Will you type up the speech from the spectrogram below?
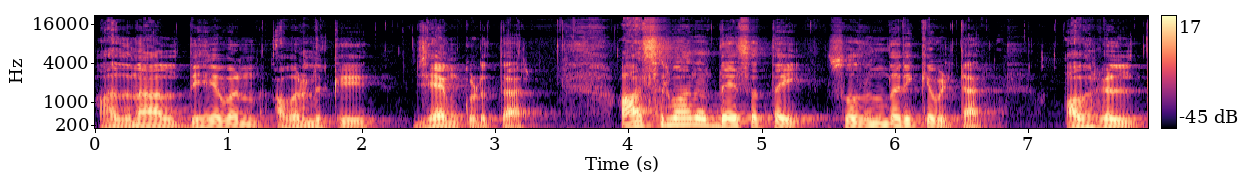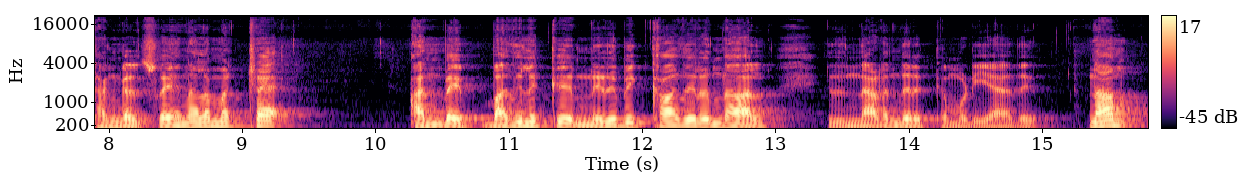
அதனால் தேவன் அவர்களுக்கு ஜெயம் கொடுத்தார். ஆசிர்வாத தேசத்தை சுதந்திரிக்க விட்டார். அவர்கள் தங்கள் சுயநலமற்ற அன்பை பதிலுக்கு நிரூபிக்காதிருந்தால் இது நடந்திருக்க முடியாது. நாம்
